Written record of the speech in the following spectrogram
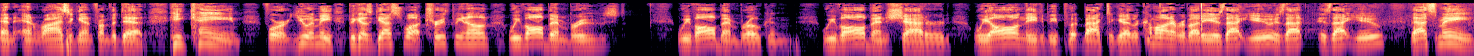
and, and rise again from the dead. He came for you and me because guess what? Truth be known, we've all been bruised. We've all been broken. We've all been shattered. We all need to be put back together. Come on, everybody. Is that you? Is that, is that you? That's me.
